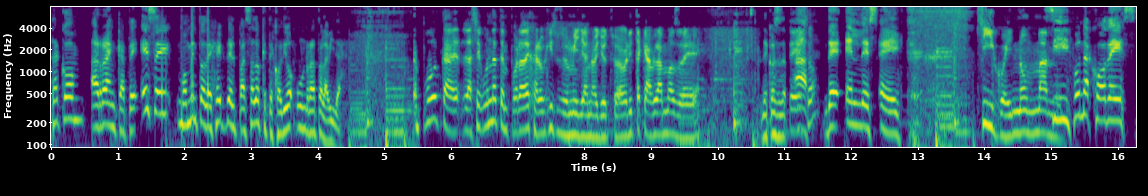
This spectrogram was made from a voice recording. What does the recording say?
Taco, arráncate. Ese momento de hype del pasado que te jodió un rato la vida. Puta, la segunda temporada de Haruhi Suzumiya no YouTube. Ahorita que hablamos de... De cosas de, ¿De Ah, eso? de Endless Eight. Sí, güey, no mames. Sí, fue una jodez.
